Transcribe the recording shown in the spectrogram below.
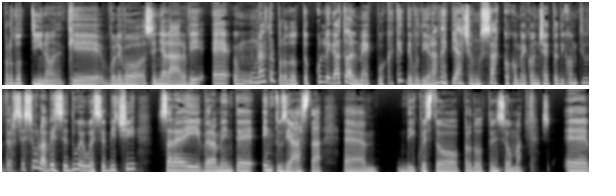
prodottino che volevo segnalarvi è un altro prodotto collegato al MacBook che devo dire a me piace un sacco come concetto di computer. Se solo avesse due USB-C sarei veramente entusiasta eh, di questo prodotto, insomma. Eh,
